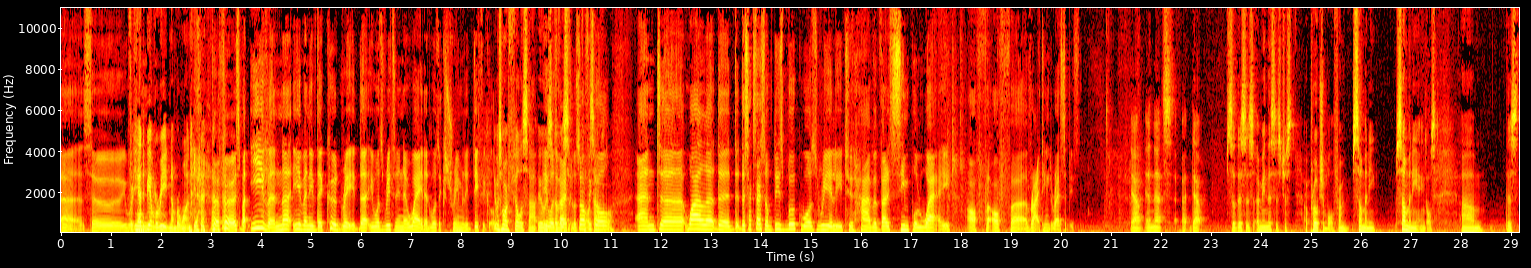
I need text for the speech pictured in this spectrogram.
Uh, so it was You had to be able to read number one. yeah, first, but even even if they could read, it was written in a way that was extremely difficult. It was more philosophical. It was of a very s- philosophical. And uh, while uh, the, the the success of this book was really to have a very simple way of of uh, writing the recipes. Yeah, and that's uh, that. So this is, I mean, this is just approachable from so many, so many angles. Um, this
